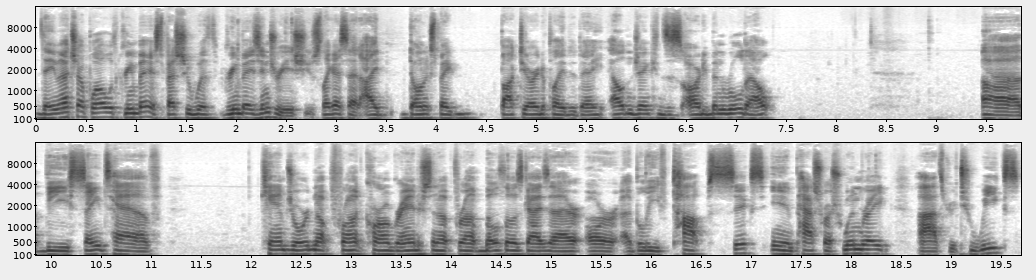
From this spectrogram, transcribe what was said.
they match up well with Green Bay, especially with Green Bay's injury issues. Like I said, I don't expect Bakhtiari to play today. Elgton Jenkins has already been ruled out. Uh, the Saints have Cam Jordan up front, Carl Granderson up front. Both those guys are, are I believe, top six in pass rush win rate uh, through two weeks.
